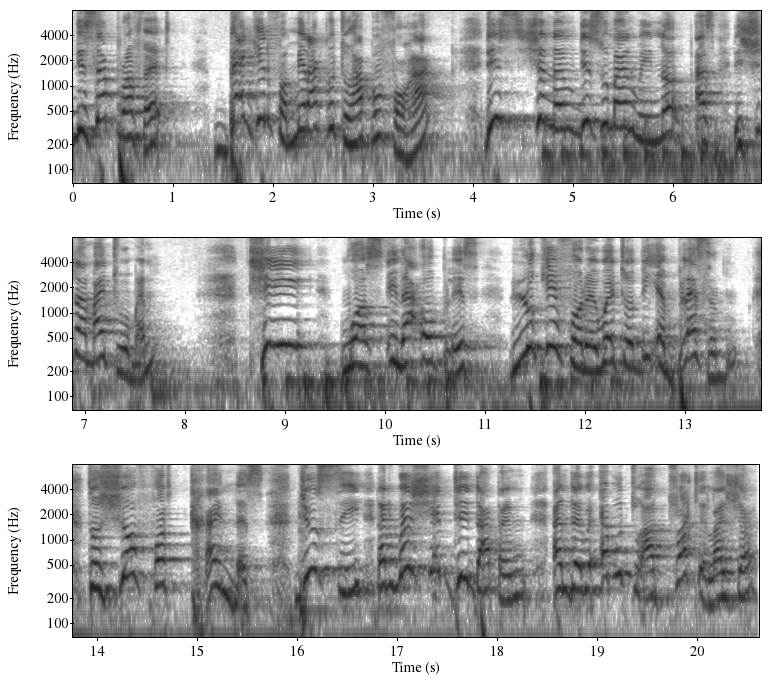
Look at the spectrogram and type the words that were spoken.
the same prophet, begging for miracle to happen for her, this Shunem, this woman we know as the Shunammite woman, she was in her own place looking for a way to be a blessing, to show forth kindness. Do you see that when she did that thing and they were able to attract Elisha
